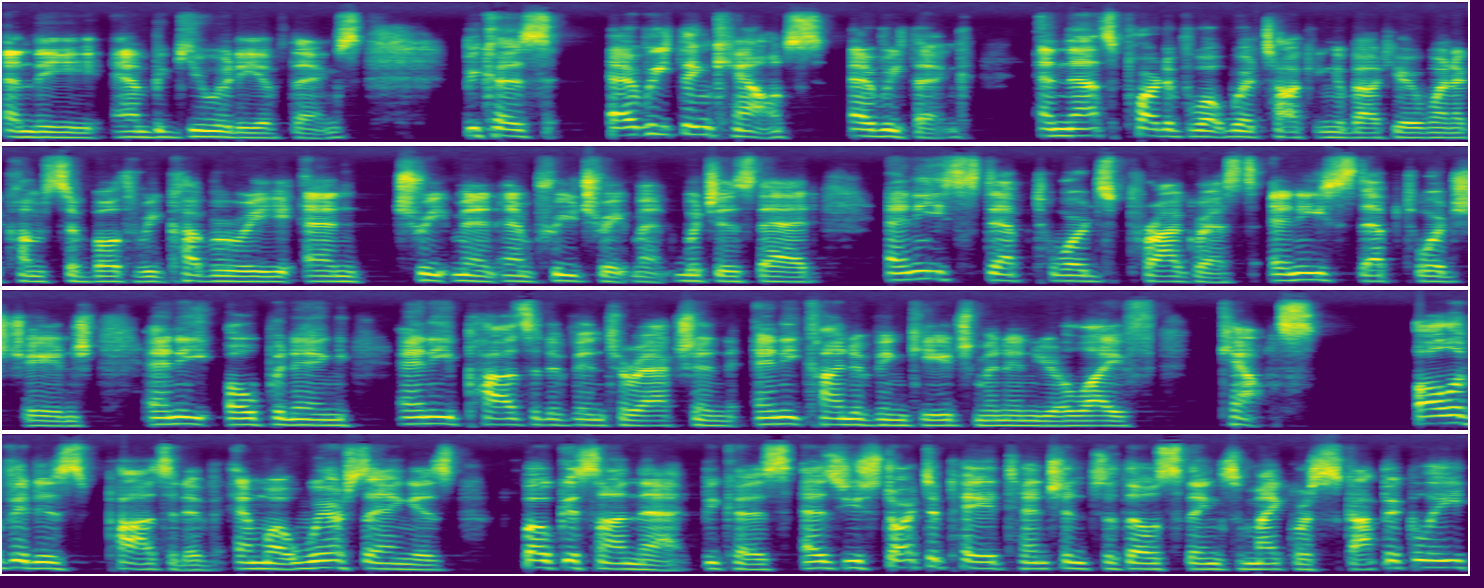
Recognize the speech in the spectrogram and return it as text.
and the ambiguity of things because everything counts, everything. And that's part of what we're talking about here when it comes to both recovery and treatment and pre treatment, which is that any step towards progress, any step towards change, any opening, any positive interaction, any kind of engagement in your life counts. All of it is positive. And what we're saying is focus on that because as you start to pay attention to those things microscopically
